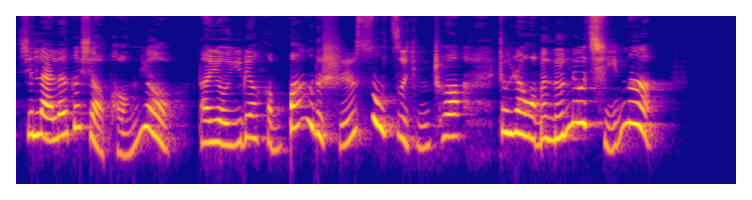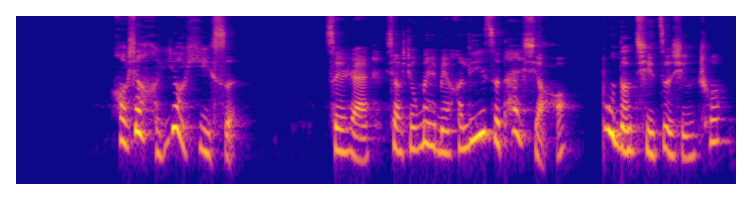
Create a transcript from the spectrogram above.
新来了个小朋友，他有一辆很棒的时速自行车，正让我们轮流骑呢，好像很有意思。”虽然小熊妹妹和栗子太小，不能骑自行车，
